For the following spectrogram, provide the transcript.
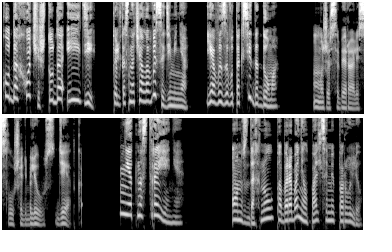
«Куда хочешь, туда и иди. Только сначала высади меня. Я вызову такси до дома». «Мы же собирались слушать блюз, детка». «Нет настроения». Он вздохнул, побарабанил пальцами по рулю.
